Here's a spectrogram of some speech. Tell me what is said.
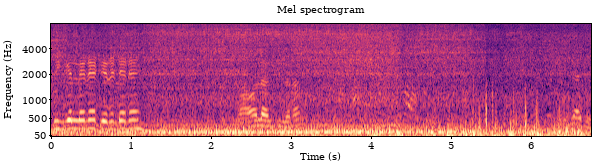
সিঙ্গেল লেনে টেনে টেনে ভালো লাগছিল না ঠিক আছে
